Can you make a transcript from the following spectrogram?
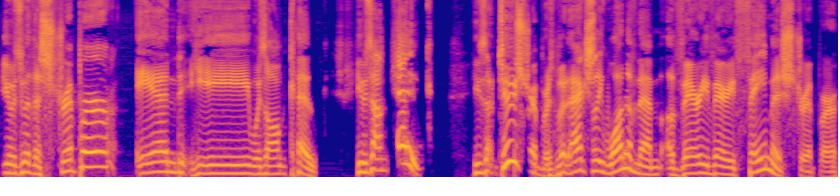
he was with a stripper and he was on coke. He was on coke. He's on two strippers, but actually one of them, a very very famous stripper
